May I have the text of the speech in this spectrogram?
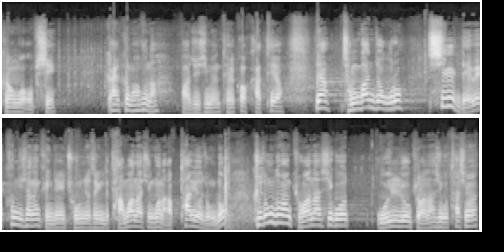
그런 거 없이 깔끔하구나 봐주시면 될 것 같아요. 그냥 전반적으로 실내외 컨디션은 굉장히 좋은 녀석인데 다만 하신 건 앞 타이어 정도? 그 정도만 교환하시고 오일류 교환하시고 타시면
